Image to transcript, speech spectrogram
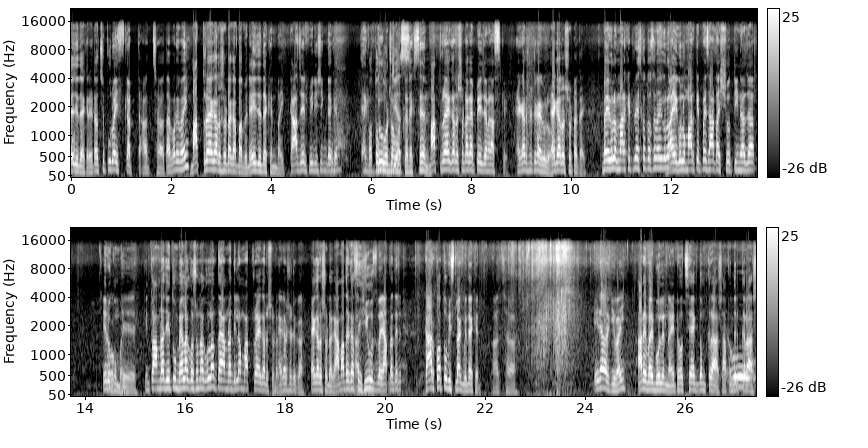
এই যে দেখেন এটা হচ্ছে পুরো স্কার্টটা। আচ্ছা তারপরে ভাই? মাত্র এগারোশো টাকা পাবেন। এই যে দেখেন ভাই কাজের ফিনিশিং দেখেন কত গর্জিয়াস দেখছেন? মাত্র এগারোশো টাকায় পেয়ে যাবেন আজকে। এগারোশো টাকা এগুলো? এগারোশো টাকায়। ভাই এগুলো মার্কেট প্রাইস কত আছে ভাই এগুলো? ভাই এগুলো মার্কেট প্রাইস আঠাশশো তিন হাজার এরকম ভাই। কিন্তু আমরা যেহেতু মেলা ঘোষণা করলাম তাই আমরা দিলাম মাত্র এগারোশো টাকা। এগারোশো টাকা? এগারোশো টাকা। আমাদের কাছে আচ্ছা। হিউজ ভাই। আপনাদের কার কত পিস লাগবে দেখেন। আচ্ছা। এটা আর কি ভাই? আরে ভাই বলেন না এটা হচ্ছে একদম ক্রাশ আপনাদের ক্রাশ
